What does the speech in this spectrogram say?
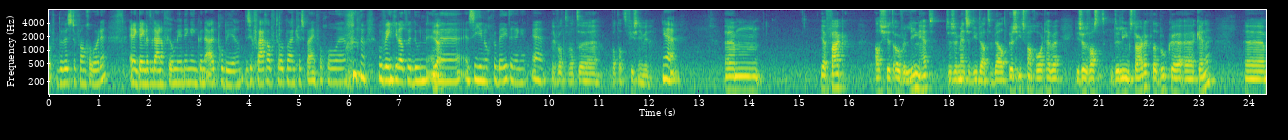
of bewuster van geworden. En ik denk dat we daar nog veel meer dingen in kunnen uitproberen. Dus ik vraag af en toe ook wel aan Chris Pijn van... Goh, eh, hoe vind je dat we het doen? En, en zie je nog verbeteringen? Ja. Even wat, wat, wat advies inwinnen. ja. Ehm, ja, vaak als je het over lean hebt, tussen mensen die dat wel eens iets van gehoord hebben, die zullen vast de Lean Startup, dat boek, eh, eh, kennen. Ehm,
